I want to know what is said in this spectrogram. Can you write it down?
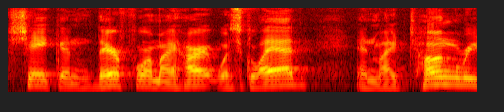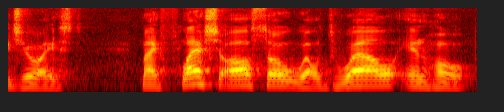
shaken. Therefore, my heart was glad, and my tongue rejoiced. My flesh also will dwell in hope.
